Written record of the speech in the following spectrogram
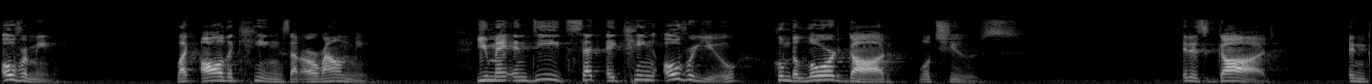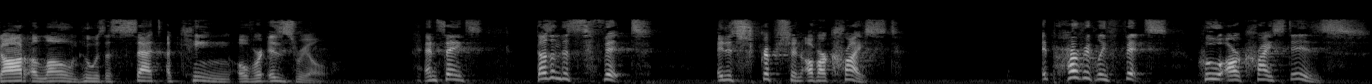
over me, like all the kings that are around me. You may indeed set a king over you, whom the Lord God will choose. It is God, and God alone, who is to set a king over Israel. And saints, doesn't this fit a description of our Christ? It perfectly fits who our Christ is.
